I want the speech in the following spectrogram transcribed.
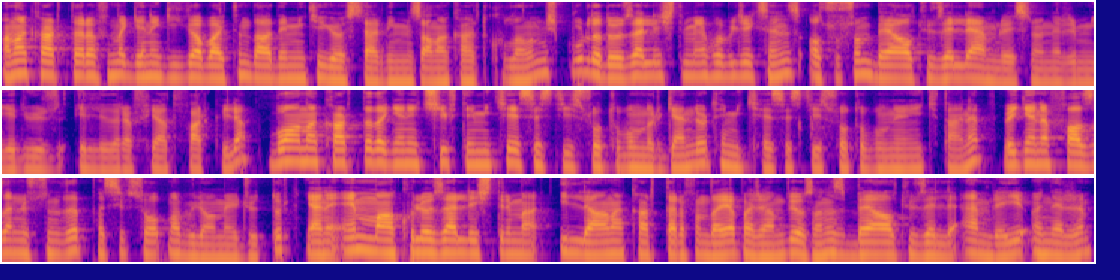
Anakart tarafında gene Gigabyte'ın daha deminki gösterdiğimiz anakart kullanılmış. Burada da özelleştirme yapabilecekseniz Asus'un B650 Emre'sini öneririm 750 lira fiyat farkıyla. Bu anakartta da gene çift M2 SSD slotu bulunur. Gen 4 M2 SSD slotu bulunuyor iki tane. Ve gene fazların üstünde de pasif soğutma bloğu mevcuttur. Yani en makul özelleştirme illa anakart tarafında yapacağım diyorsanız B650 Emre'yi öneririm.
